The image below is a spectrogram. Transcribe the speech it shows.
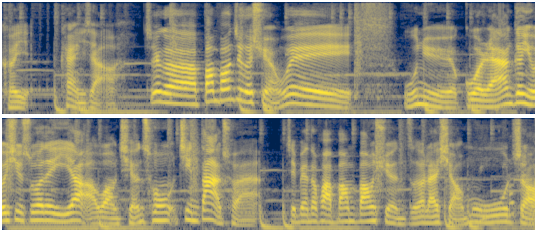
可以看一下啊，这个邦邦这个选位，舞女果然跟游戏说的一样啊，往前冲进大船。这边的话，邦邦选择来小木屋找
